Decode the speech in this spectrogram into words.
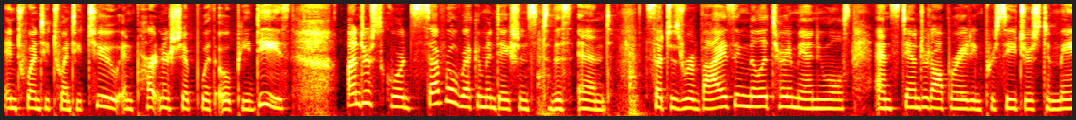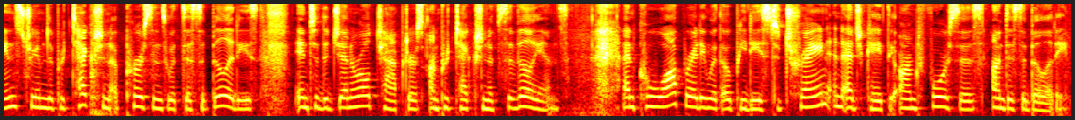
in 2022 in partnership with OPDs, underscored several recommendations to this end, such as revising military manuals and standard operating procedures to mainstream the protection of persons with disabilities into the general chapters on protection of civilians, and cooperating with OPDs to train and educate the armed forces on disability.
